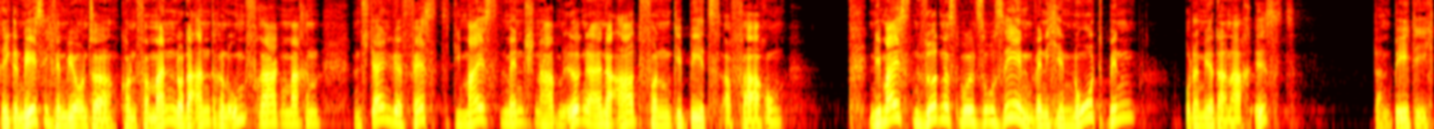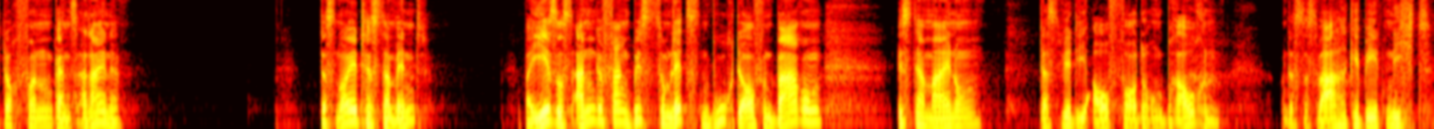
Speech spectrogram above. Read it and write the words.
Regelmäßig, wenn wir unter Konfirmanden oder anderen Umfragen machen, dann stellen wir fest, die meisten Menschen haben irgendeine Art von Gebetserfahrung. Und die meisten würden es wohl so sehen, wenn ich in Not bin oder mir danach ist, dann bete ich doch von ganz alleine. Das Neue Testament, bei Jesus angefangen bis zum letzten Buch der Offenbarung, ist der Meinung, dass wir die Aufforderung brauchen und dass das wahre Gebet nicht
